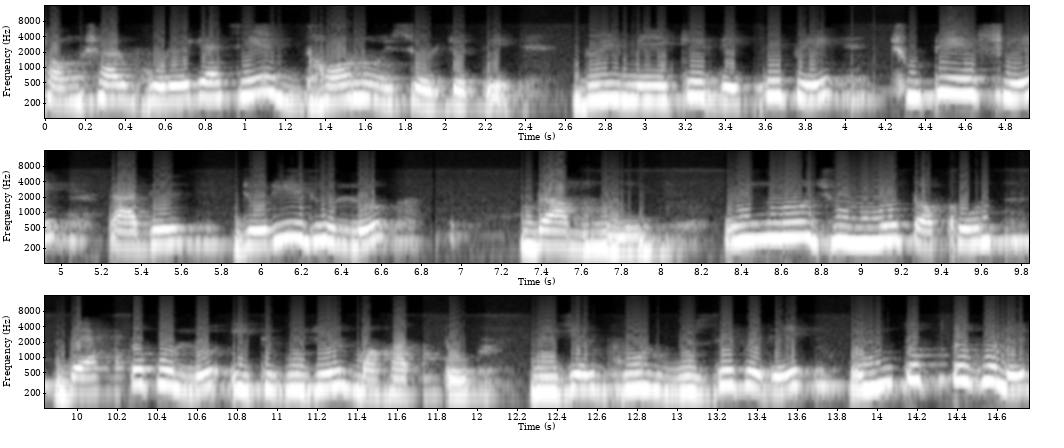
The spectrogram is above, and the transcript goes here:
সংসার ভরে গেছে ধন ঐশ্বর্যতে। দুই মেয়েকে দেখতে পেয়ে ছুটে এসে তাদের জড়িয়ে ধরলো ব্রাহ্মণী। উম্ন ঝুমনো তখন ব্যক্ত করল ইতিপুজোর মাহাত্ম। নিজের ভুল বুঝতে পেরে অনুতপ্ত হলেন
